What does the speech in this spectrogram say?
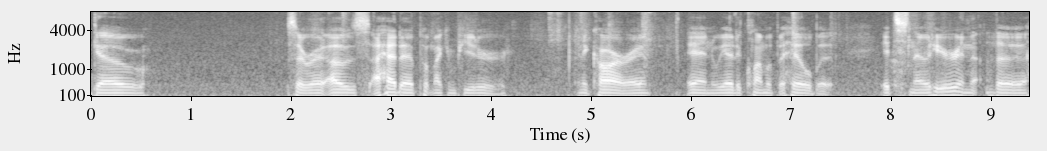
go. So right, I was I had to put my computer in a car, right, and we had to climb up a hill, but it snowed here, and the, the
